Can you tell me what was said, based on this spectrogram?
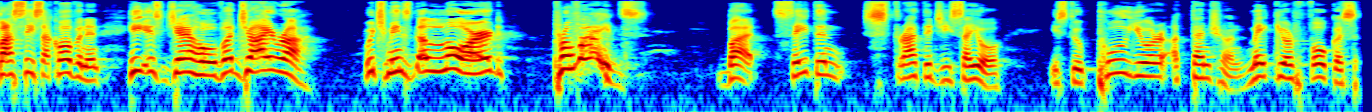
base sa covenant, He is Jehovah Jireh which means the Lord provides. But Satan's strategy sa'yo is to pull your attention, make your focus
